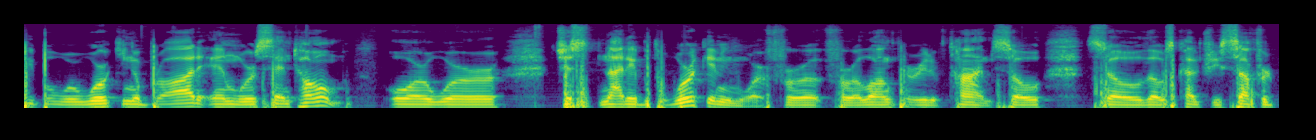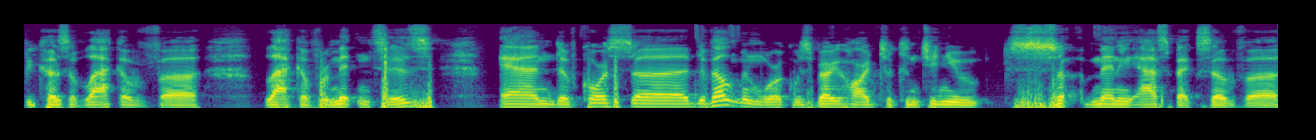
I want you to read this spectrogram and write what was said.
people were working abroad and were sent home or were just not able to work anymore for a, for a long period of time. So so those countries suffered because of lack of uh, lack of remittances. And of course, uh, development work was very hard to continue so many aspects of uh,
